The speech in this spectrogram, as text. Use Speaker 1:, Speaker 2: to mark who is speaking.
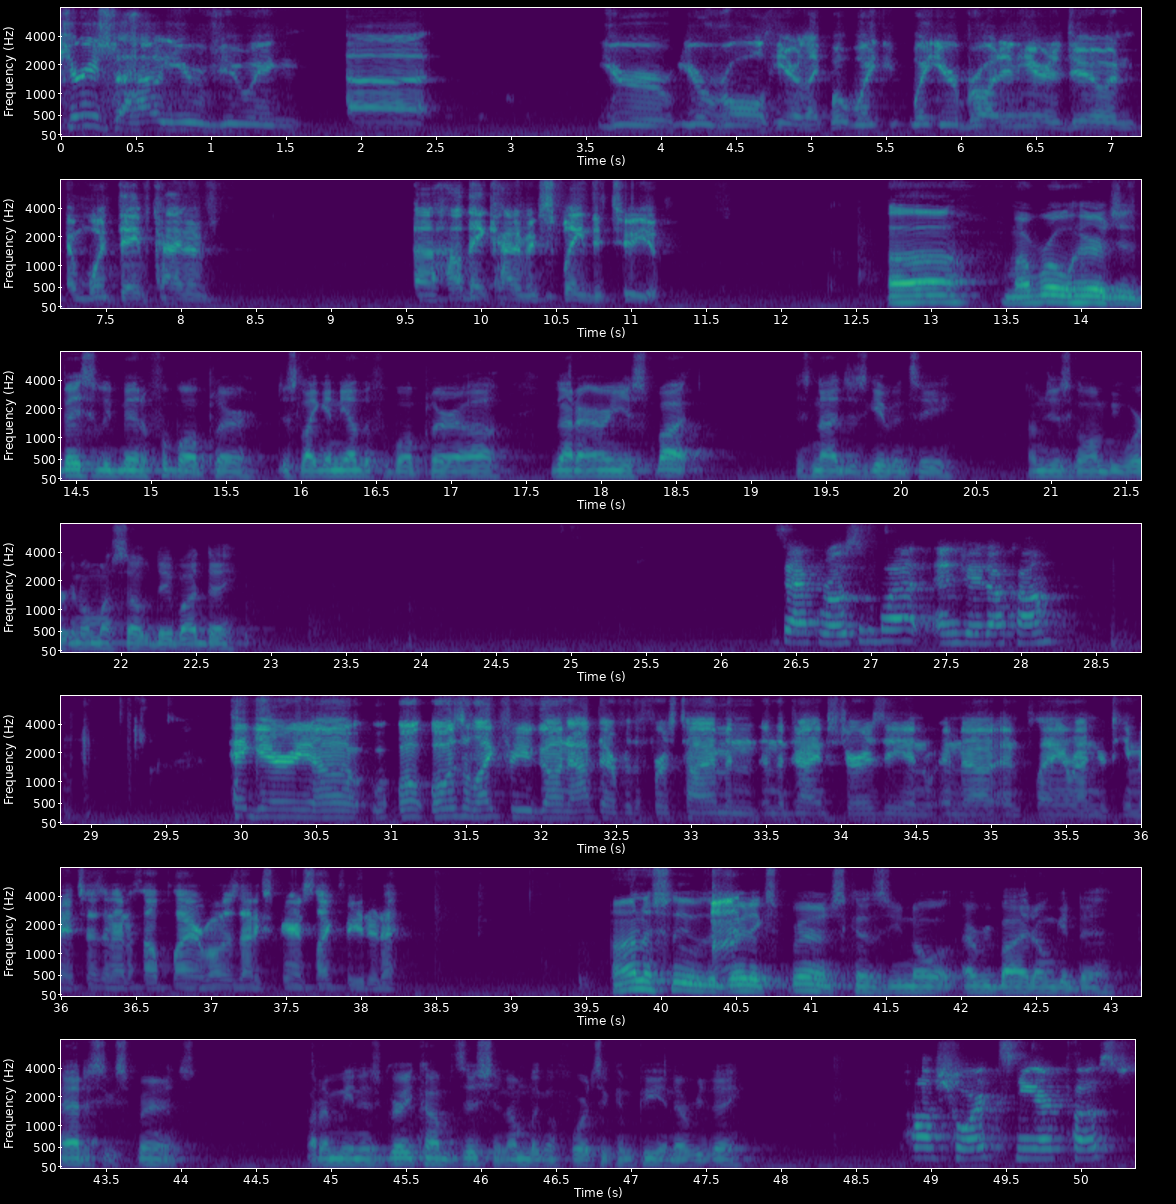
Speaker 1: curious how you're viewing uh, your your role here, like what what what you're brought in here to do, and and what they've kind of uh, how they kind of explained it to you.
Speaker 2: Uh, my role here is just basically being a football player, just like any other football player. Uh, you got to earn your spot. It's not just given to you. I'm just going to be working on myself day by day.
Speaker 3: Zack Rosenblatt, NJ.com.
Speaker 4: Hey Gary, uh, what, what was it like for you going out there for the first time in, in the Giants jersey and and, uh, and playing around your teammates as an NFL player? What was that experience like for you today?
Speaker 2: Honestly, it was a great experience because you know everybody don't get to have this experience. But I mean, it's great competition. I'm looking forward to competing every day.
Speaker 3: Paul Schwartz, New York Post.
